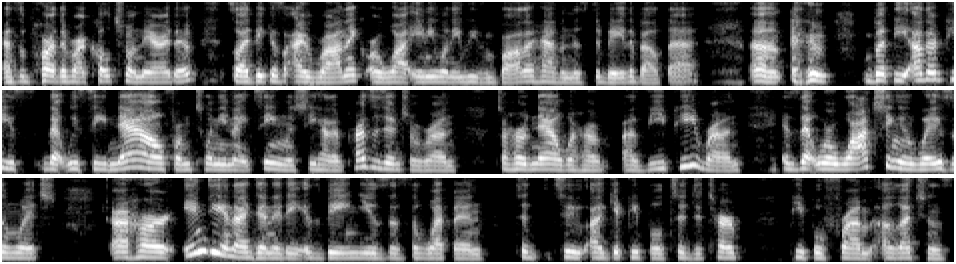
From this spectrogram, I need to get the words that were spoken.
as a part of our cultural narrative. So I think it's ironic or why anyone even bother having this debate about that. Um, but the other piece that we see now from 2019, when she had a presidential run to her now with her VP run, is that we're watching in ways in which uh, her Indian identity is being used as the weapon to, to uh, get people to deter people from elections.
